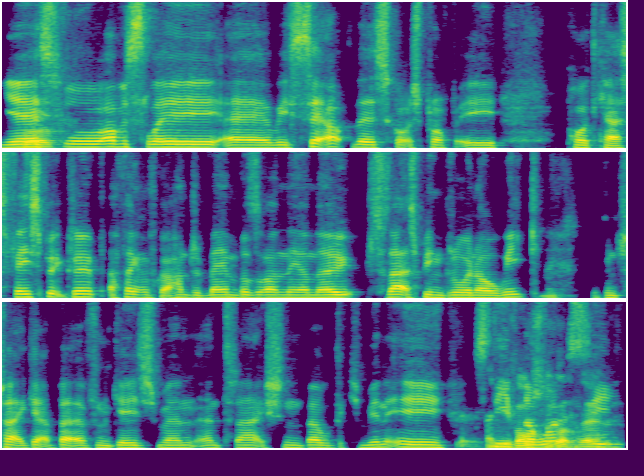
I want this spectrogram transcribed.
Yeah. So obviously, uh, we set up the Scottish Property podcast Facebook group. I think we've got 100 members on there now. So that's been growing all week. Nice. We've been trying to get a bit of engagement, interaction, build the community. Steve, I want to, the... see,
